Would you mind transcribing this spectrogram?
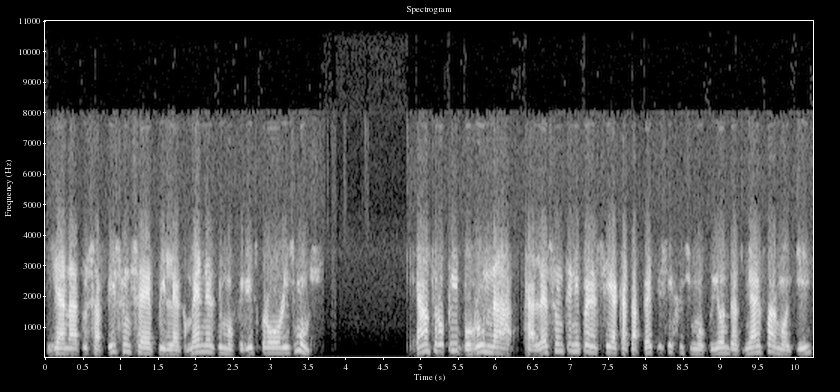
για να τους αφήσουν σε επιλεγμένες δημοφιλείς προορισμούς. Οι άνθρωποι μπορούν να καλέσουν την υπηρεσία κατά πέτηση χρησιμοποιώντας μια εφαρμογή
